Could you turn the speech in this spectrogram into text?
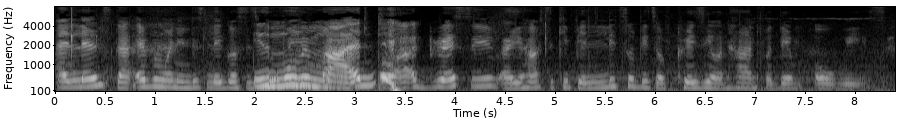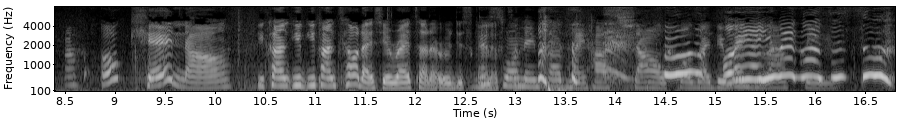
I learned that everyone in this Lagos is Is moving, moving mad, mad. or aggressive, and you have to keep a little bit of crazy on hand for them always. Ah, okay now you can you, you can tell that it's a writer that wrote this kind of stuff. This of one thing. entered my heart, shall because I did oh yeah you wear glasses too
